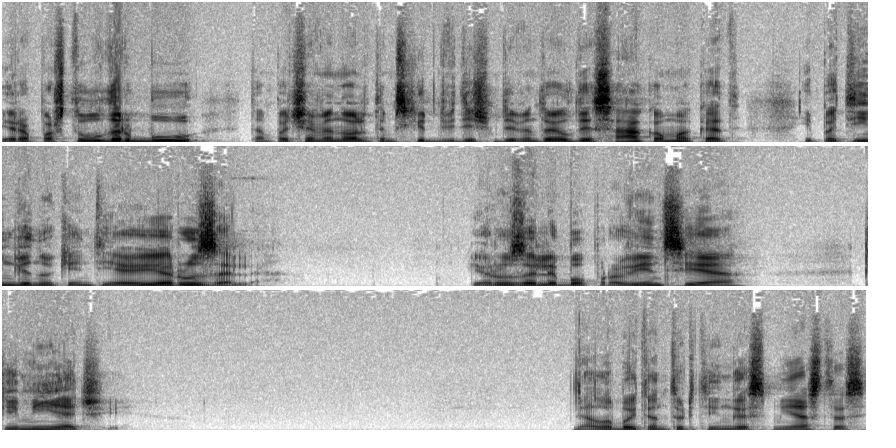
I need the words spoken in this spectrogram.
Ir apaštalų darbų, tam pačiam 11 skir 29 eilutė sakoma, kad ypatingai nukentėjo Jeruzalė. Jeruzalė buvo provincija, kaimiečiai. Nelabai ten turtingas miestas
